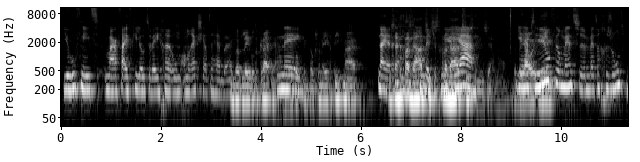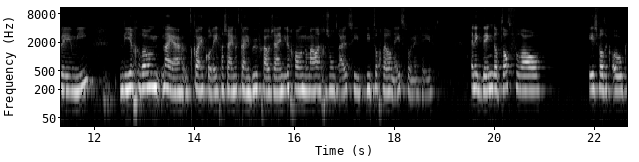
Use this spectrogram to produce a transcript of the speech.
je hoeft niet maar 5 kilo te wegen om anorexia te hebben. Om dat label te krijgen. Ja, Nee. label vind ik ook zo negatief, maar Nou ja, er zijn gradaties, gradaties Ja. in, zeg maar. Dat Je hebt heel veel mensen met een gezond BMI. Die je gewoon, nou ja, het kan je collega zijn, het kan je buurvrouw zijn, die er gewoon normaal en gezond uitziet, die toch wel een eetstoornis heeft. En ik denk dat dat vooral is wat ik ook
